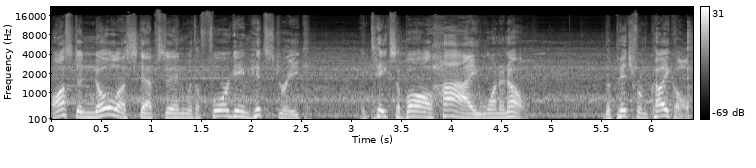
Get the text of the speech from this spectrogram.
Austin Nola steps in with a four game hit streak and takes a ball high 1 0. The pitch from Keuchel.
